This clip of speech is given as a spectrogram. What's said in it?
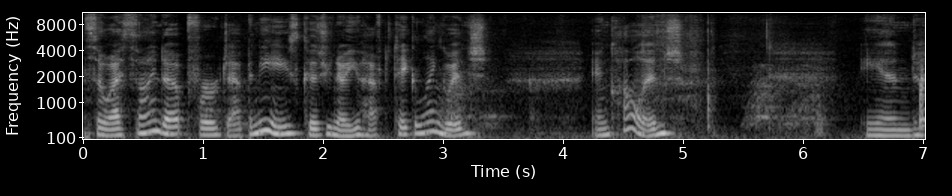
So I signed up for Japanese because you know you have to take a language in college. And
